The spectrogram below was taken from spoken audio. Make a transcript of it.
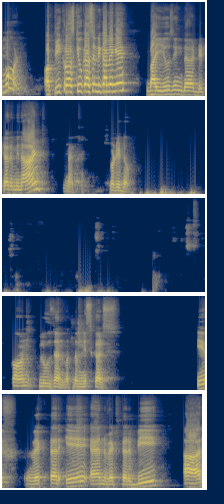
मॉड और P क्रॉस Q कैसे निकालेंगे? By using the determinant method note it down conclusion मतलब निष्कर्ष। If vector A and vector B are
